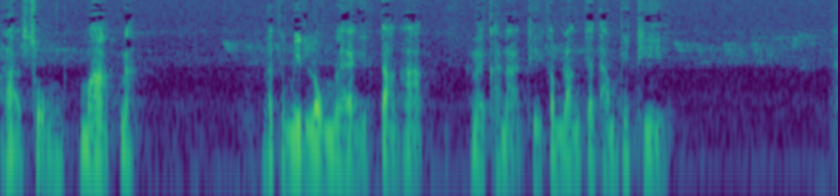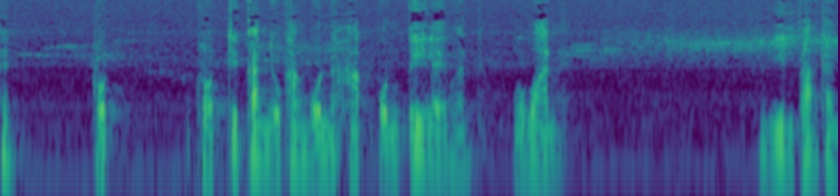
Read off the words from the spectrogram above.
พระสงฆ์มากนะ แล้วก็มีลมแรงอีกต่างหาก ในขณะที่กำลังจะทำพิธีกรด กรดที่กั้นอยู่ข้างบน หักปนปี้เลยเหมือนเมื่อวานยินพระท่าน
